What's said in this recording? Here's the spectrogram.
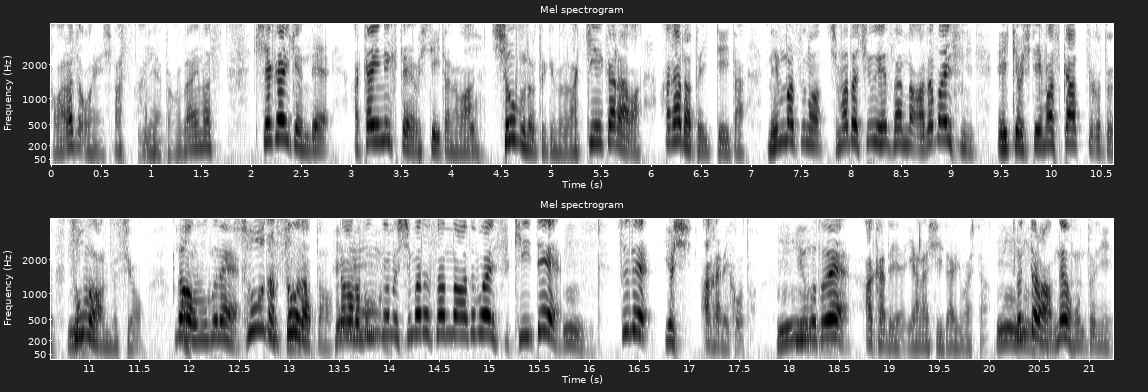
変わらず応援します。ありがとうございます。記者会見で赤いネクタイをしていたのは勝負の時のラッキーカラーは赤だと言っていた年末の島田秀平さんのアドバイスに影響していますかってこと。そうなんですよ。だから僕ねそうだったの。だから僕この島田さんのアドバイス聞いて、うん。それでよし赤でいこうということで赤でやらせていただきました、うん。だったらね本当に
